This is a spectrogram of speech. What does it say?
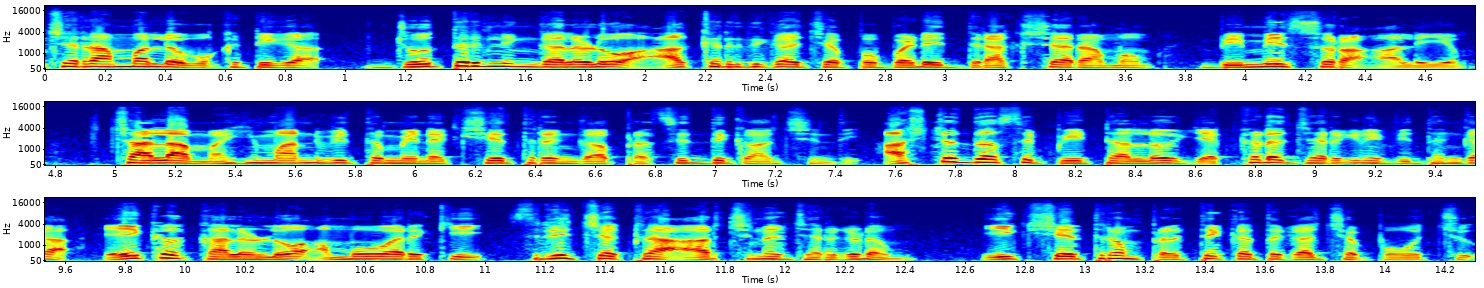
పంచరామాల్లో ఒకటిగా జ్యోతిర్లింగాలలో ఆఖరిదిగా చెప్పబడే ద్రాక్షారామం భీమేశ్వర ఆలయం చాలా మహిమాన్వితమైన క్షేత్రంగా ప్రసిద్ధిగాంచింది. అష్టదశ పీఠాల్లో ఎక్కడ జరగని విధంగా ఏకకాలంలో అమ్మవారికి శ్రీచక్ర అర్చన జరగడం ఈ క్షేత్రం ప్రత్యేకతగా చెప్పవచ్చు.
